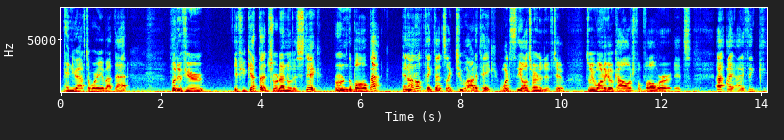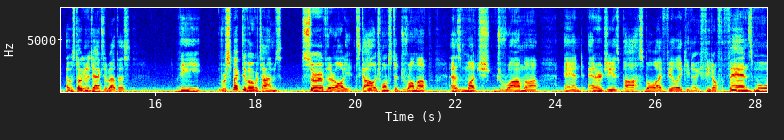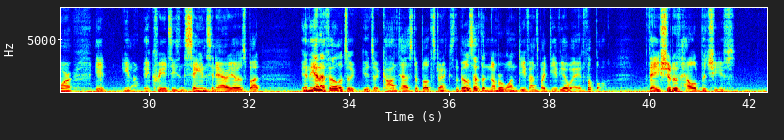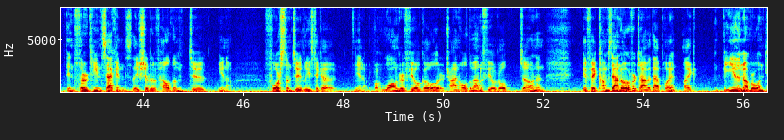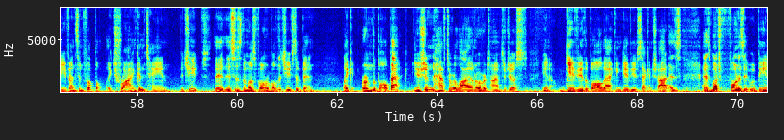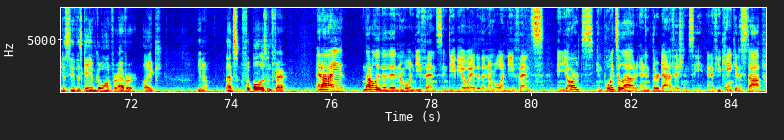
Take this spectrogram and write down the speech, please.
and you have to worry about that. But if you're, if you get that short end of the stick, earn the ball back. And I don't think that's like too hard a take. What's the alternative, too? Do we want to go college football where it's. I, I, I think I was talking to Jackson about this. The respective overtimes serve their audience. College wants to drum up as much drama and energy as possible. I feel like, you know, you feed off the fans more. It, you know, it creates these insane scenarios, but in the NFL, it's a it's a contest of both strengths. The Bills have the number one defense by DVOA in football. They should have held the Chiefs in 13 seconds. They should have held them to you know force them to at least take a you know a longer field goal or try and hold them out of field goal zone. And if it comes down to overtime at that point, like be the number one defense in football. Like try and contain the Chiefs. This is the most vulnerable the Chiefs have been like earn the ball back. You shouldn't have to rely on overtime to just you know give you the ball back and give you a second shot. As as much fun as it would be to see this game go on forever, like you know that's football isn't fair. And I not only they're the number one defense in DVOA, they're the number one defense in yards, in points allowed, and in third down efficiency. And if you can't get a stop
